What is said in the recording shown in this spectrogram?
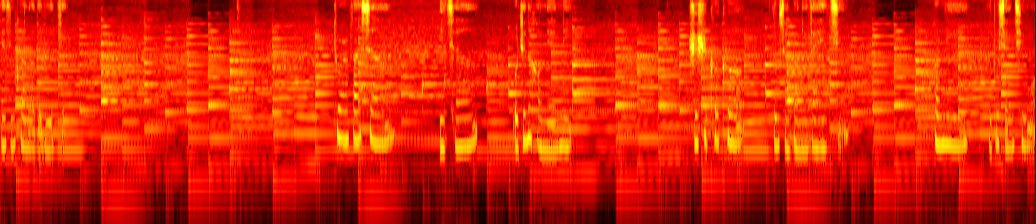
开心快乐的日子，突然发现，以前我真的好黏你，时时刻刻都想和你在一起，而你也不嫌弃我。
